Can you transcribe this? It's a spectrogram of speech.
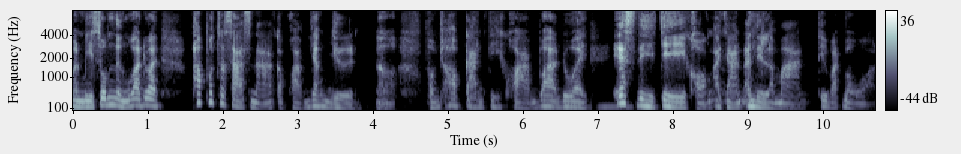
มันมีซุ้มหนึ่งว่าด้วยพระพุทธศาสนากับความยั่งยืน ผมชอบการตีความว่าด้วย SDG ของอาจารย์อนิลมานที่วัดบวร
